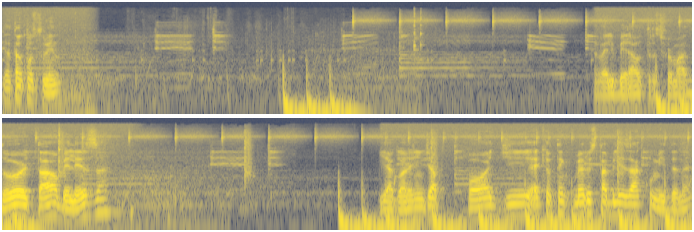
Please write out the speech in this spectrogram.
Já tá construindo. Liberar o transformador e tal, beleza. E agora a gente já pode... É que eu tenho que primeiro estabilizar a comida, né?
